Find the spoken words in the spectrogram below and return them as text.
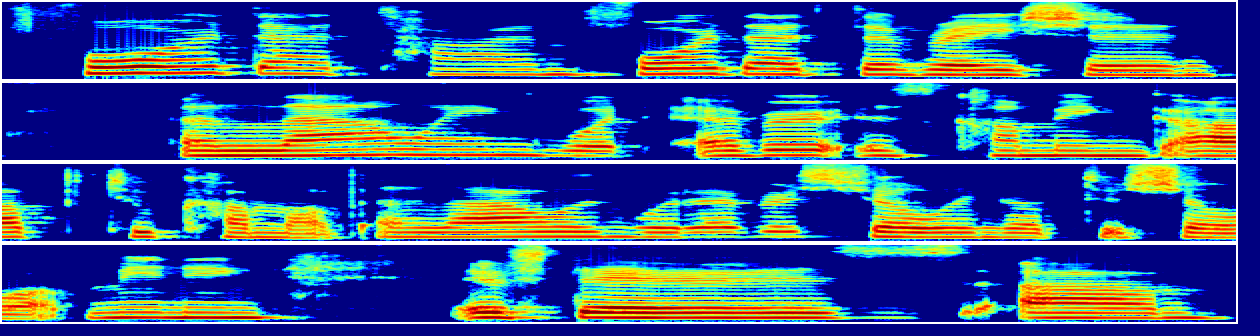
for that time, for that duration, allowing whatever is coming up to come up, allowing whatever is showing up to show up. Meaning, if there's, um,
